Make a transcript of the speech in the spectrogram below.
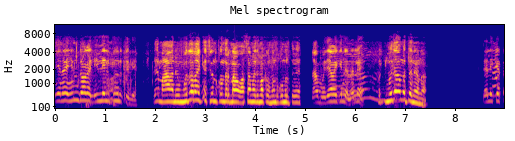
ನೀನ ಇಲ್ಲೆಲ್ಲಿ ಏ ಮಾವ ನೀವು ಮುದ ಹಾಕಿ ಹಿಂದ್ ಕುಂದ್ರ ನಾವು ಹೊಸ ಮದಿ ಮಕ್ಳು ಮುಂದ್ ಕುಂದಿರ್ತೀವಿ. ನಾವ್ ಮುದೇ ಮತ್ ಮುದೇ ಮತ್ತೆ ನೀನು. ತಲೆ ಕೆಟ್ಟ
